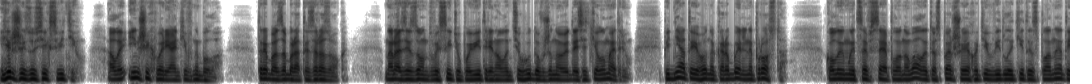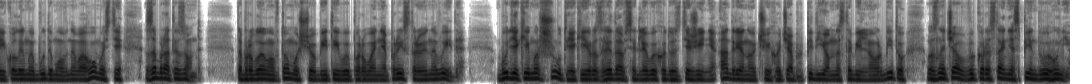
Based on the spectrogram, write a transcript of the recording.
Гірший з усіх світів, але інших варіантів не було. Треба забрати зразок. Наразі зонд висить у повітрі на ланцюгу довжиною 10 кілометрів. Підняти його на корабель непросто. Коли ми це все планували, то спершу я хотів відлетіти з планети, і коли ми будемо в невагомості, забрати зонд. Та проблема в тому, що обійти випарування пристрою не вийде. Будь-який маршрут, який розглядався для виходу з тяжіння Адріану чи хоча б підйом на стабільну орбіту, означав використання спін двигунів.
